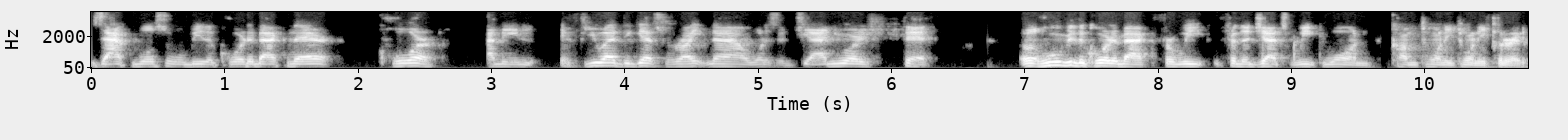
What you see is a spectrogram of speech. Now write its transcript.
Zach Wilson will be the quarterback there. Core I mean, if you had to guess right now, what is it, January 5th, uh, who will be the quarterback for week for the Jets week one come 2023?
